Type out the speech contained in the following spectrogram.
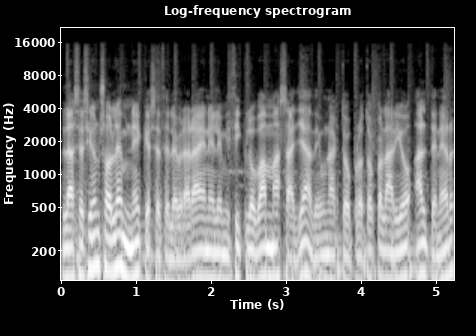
La sesión solemne que se celebrará en el hemiciclo va más allá de un acto protocolario al tener,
